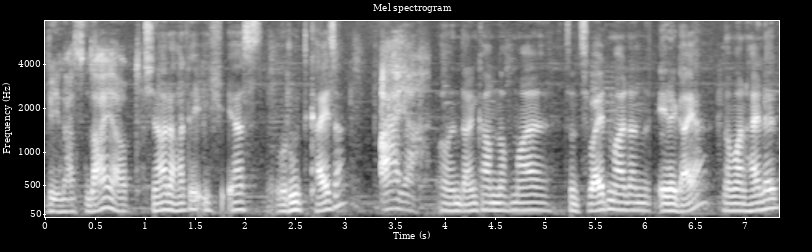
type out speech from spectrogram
Wen hast du denn da gehabt? Ja, da hatte ich erst Ruth Kaiser Ah ja. und dann kam nochmal zum zweiten Mal dann Ede Geier, nochmal ein Highlight.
